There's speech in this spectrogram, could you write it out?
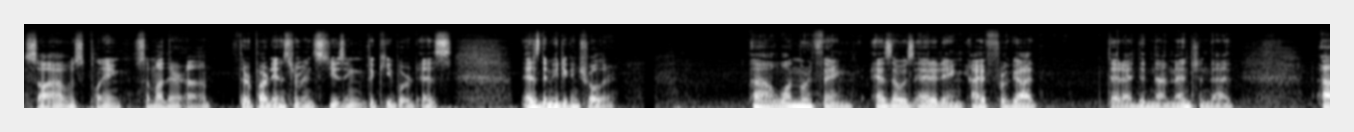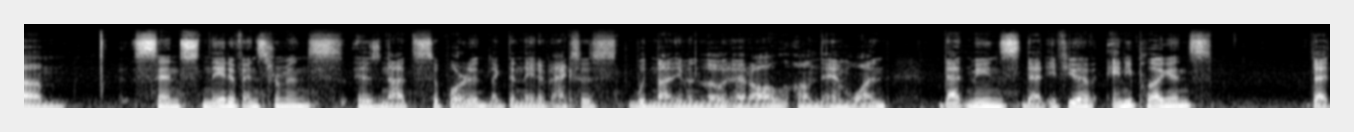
saw, I was playing some other uh, third-party instruments using the keyboard as as the MIDI controller. Uh, one more thing, as I was editing, I forgot that I did not mention that. Um, since native instruments is not supported, like the native access would not even load at all on the M1, that means that if you have any plugins that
